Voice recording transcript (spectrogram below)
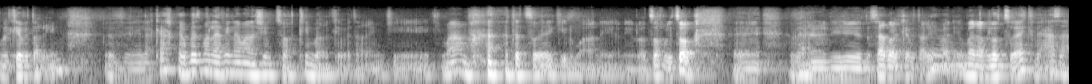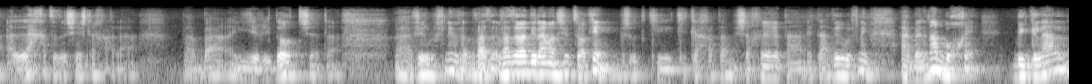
רכבת הרים, ולקח לי הרבה זמן להבין למה אנשים צועקים ברכבת הרים, כי, כי מה, מה אתה צועק, כאילו, אני, אני לא צריך לצעוק, אה, ואני נוסע ברכבת הרים, ואני אומר, אני לא צועק, ואז הלחץ הזה שיש לך על ה... בירידות, שאתה, האוויר בפנים, ואז, ואז הבנתי למה אנשים צועקים, פשוט כי, כי ככה אתה משחרר את, ה, את האוויר בפנים. הבן אדם בוכה בגלל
